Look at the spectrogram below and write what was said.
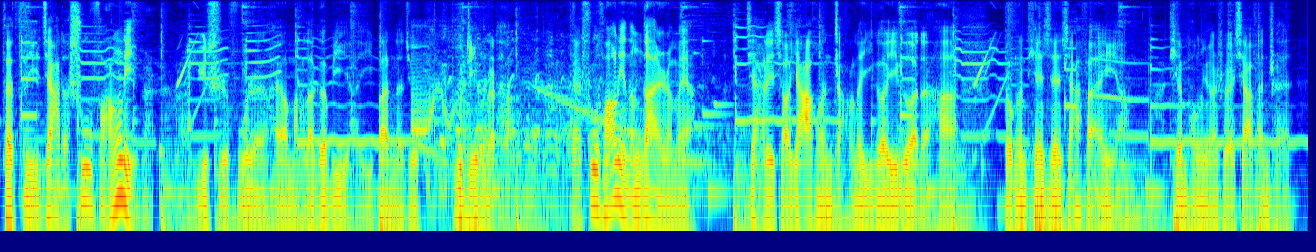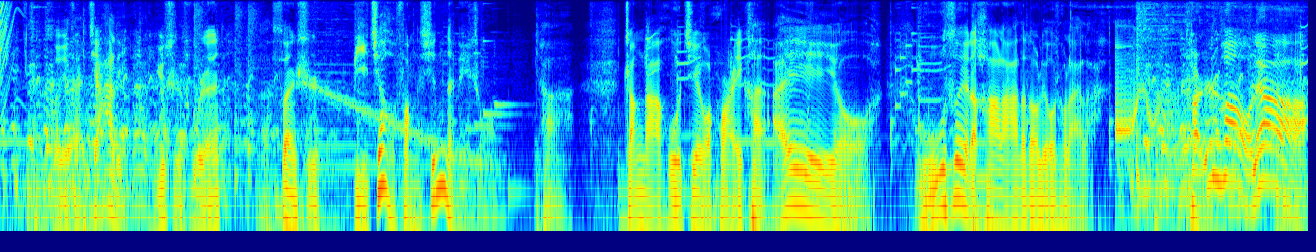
在自己家的书房里边啊，于氏夫人还有马拉戈壁啊，一般的就不盯着他，在书房里能干什么呀？家里小丫鬟长得一个一个的哈，都跟天仙下凡一样。天蓬元帅下凡尘，所以在家里，于氏夫人，算是比较放心的那种。啊，张大户接过画一看，哎呦，五岁的哈喇子都流出来了，忒好了！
